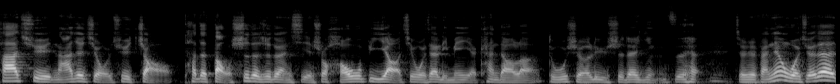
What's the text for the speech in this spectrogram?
他去拿着酒去找他的导师的这段戏，说毫无必要。其实我在里面也看到了毒舌律师的影子，就是反正我觉得，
